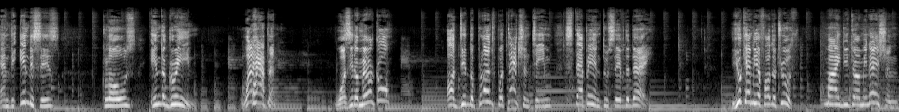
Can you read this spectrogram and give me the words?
and the indices closed in the green. What happened? Was it a miracle? Or did the plunge protection team step in to save the day? You came here for the truth. My determination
